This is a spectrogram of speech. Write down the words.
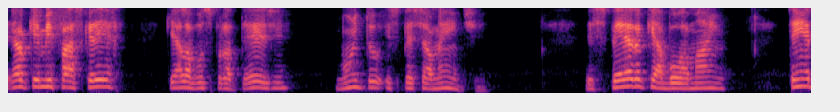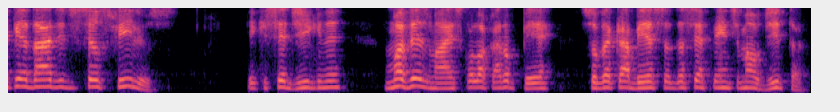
É o que me faz crer que ela vos protege muito especialmente. Espero que a boa mãe tenha piedade de seus filhos e que se digne, uma vez mais, colocar o pé sobre a cabeça da serpente maldita,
